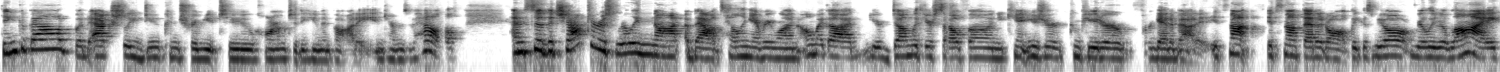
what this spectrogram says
think about, but actually do contribute to harm to the human body in terms of health. And so the chapter is really not about telling everyone, "Oh my God, you're done with your cell phone. You can't use your computer. Forget about it." It's not. It's not that at all because we all really rely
